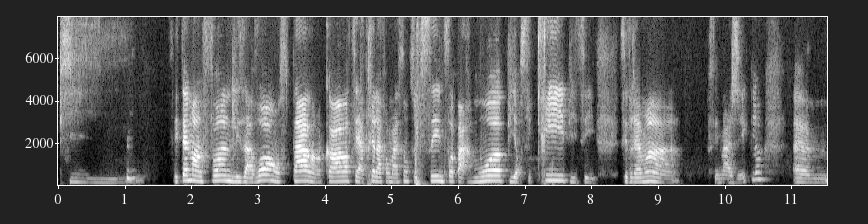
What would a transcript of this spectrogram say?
puis, c'est tellement le fun de les avoir. On se parle encore. Tu sais, après la formation, tu le sais, une fois par mois, puis on s'écrit, puis c'est, c'est vraiment... C'est magique, là. Euh,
